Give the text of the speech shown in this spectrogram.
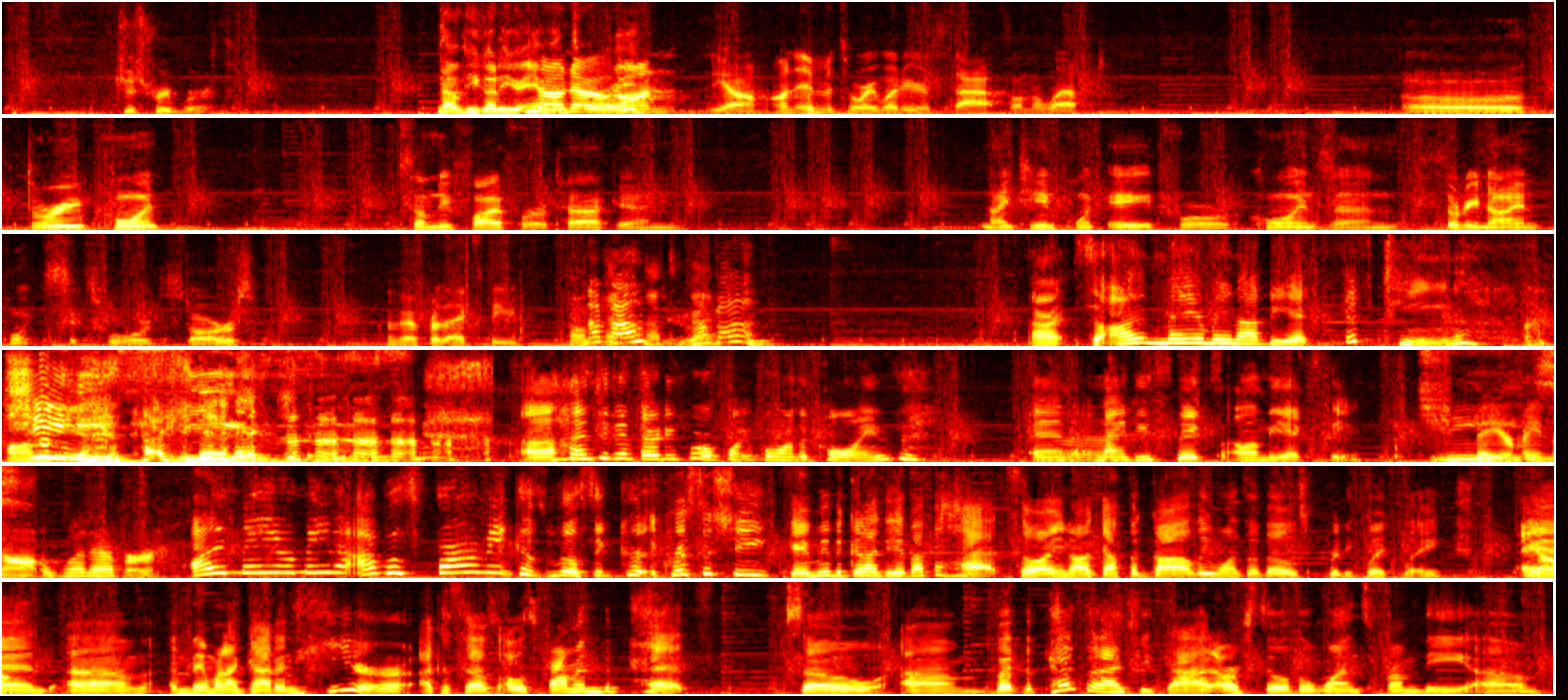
just rebirth. Now, if you go to your No, inventory, no. no, On yeah, on inventory. What are your stats on the left? Uh, three point seventy-five for attack and nineteen point eight for coins and thirty-nine point six for the stars. Okay, for the XP. okay, not bad. not too Not bad. Bad. All right, so I may or may not be at 15. on Jeez. Jeez. Uh, 134.4 on the coins and Uh. 96 on the XP. Jeez. May or may not. Whatever. I may or may not. I was farming because well, see, Kr- Christa she gave me the good idea about the hat, so I, you know, I got the godly ones of those pretty quickly, Yeah. and um, and then when I got in here, like I said, I was, I was farming the pets. So, um, but the pets that I actually got are still the ones from the. Um,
